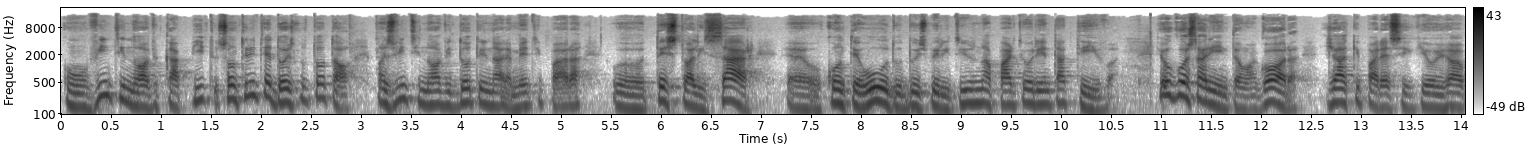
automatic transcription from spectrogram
com 29 capítulos, são 32 no total, mas 29 doutrinariamente para uh, textualizar é, o conteúdo do Espiritismo na parte orientativa. Eu gostaria então agora, já que parece que eu já,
